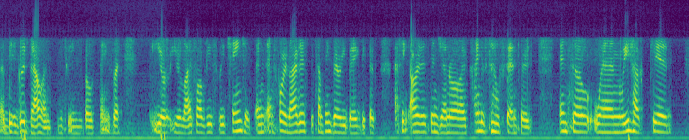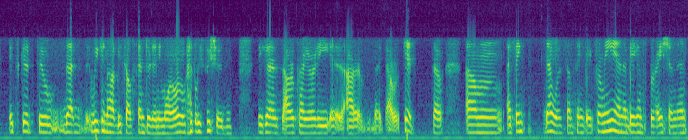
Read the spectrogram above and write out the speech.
a, a good balance between both things. But your your life obviously changes, and and for an artist, it's something very big because I think artists in general are kind of self-centered, and so when we have kids. It's good to that we cannot be self-centered anymore, or at least we shouldn't, because our priority uh, are like our kids. So um, I think that was something big for me and a big inspiration. And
